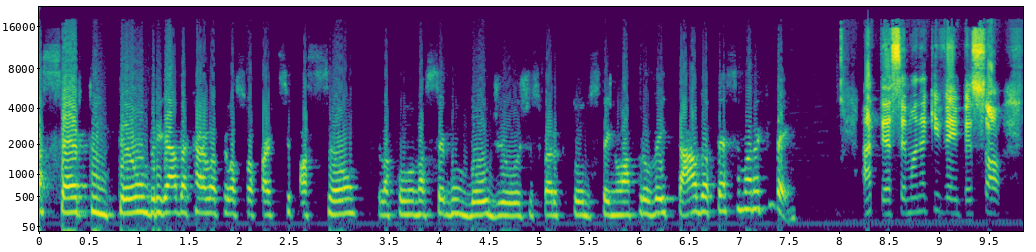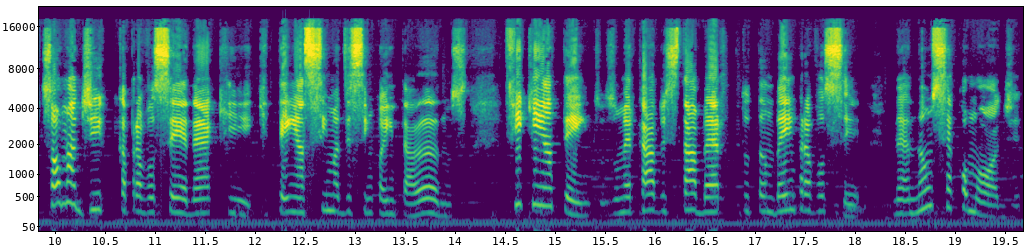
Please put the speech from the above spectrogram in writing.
Tá certo, então. Obrigada, Carla, pela sua participação, pela coluna Segundou de hoje. Espero que todos tenham aproveitado. Até semana que vem. Até semana que vem, pessoal. Só uma dica para você, né, que, que tem acima de 50 anos. Fiquem atentos, o mercado está aberto também para você. Né? Não se acomode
